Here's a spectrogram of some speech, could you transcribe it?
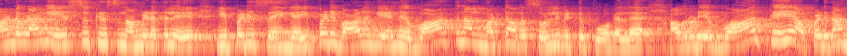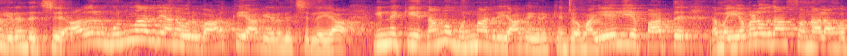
ஆண்டவராகி இயேசு கிறிஸ்து நம்மிடத்திலே இப்படி செய்யுங்க இப்படி வாழுங்கன்னு வார்த்தைனால் மட்டும் அவர் சொல்லிவிட்டு போகல. அவருடைய வாழ்க்கையே அப்படிதான் இருந்துச்சு. அவர் முன்மாதிரியான ஒரு வாழ்க்கையாக இருந்துச்சு இல்லையா? இன்னைக்கு நம்ம முன்மாதிரியாக இருக்கின்றோமா? ஏலியை பார்த்து நம்ம எவ்வளவுதான் சொன்னாலும் அவங்க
